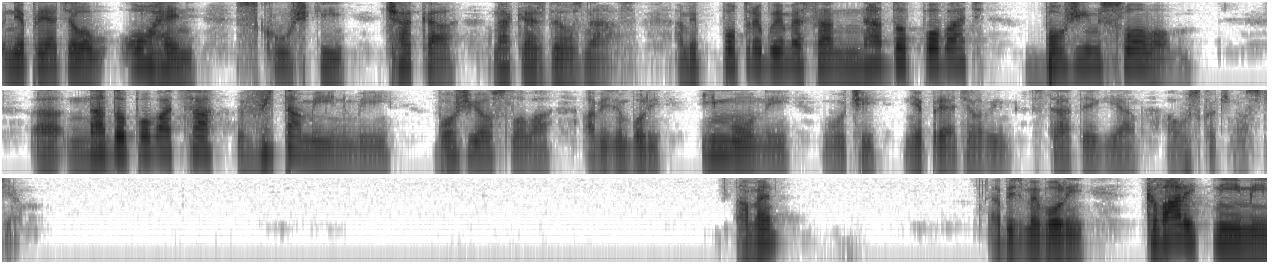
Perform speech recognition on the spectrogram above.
nepriateľov oheň skúšky čaká na každého z nás. A my potrebujeme sa nadopovať Božím slovom. Nadopovať sa vitamínmi Božieho slova, aby sme boli imúnni voči nepriateľovým stratégiám a úskočnostiam. Amen. Aby sme boli kvalitnými,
